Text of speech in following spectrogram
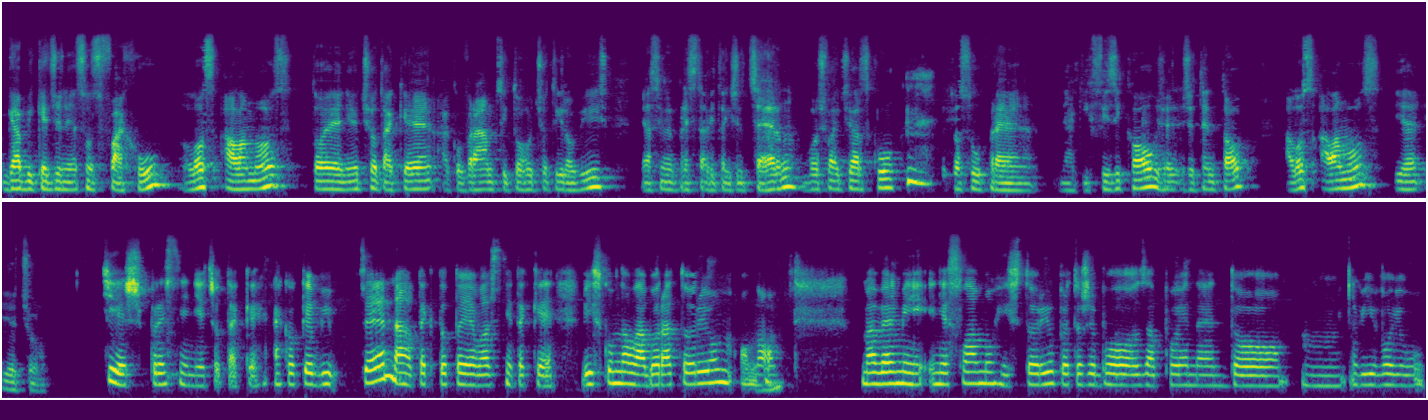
Gabi, keďže nie som z fachu, Los Alamos to je niečo také, ako v rámci toho, čo ty robíš. Ja si viem predstaviť tak, že CERN vo Švajčiarsku, to sú pre nejakých fyzikov, že, že ten top. A Los Alamos je, je čo? Tiež presne niečo také. Ako keby CERN, ale tak toto je vlastne také výskumné laboratórium. Ono... Hmm má veľmi neslávnu históriu, pretože bolo zapojené do um, vývoju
